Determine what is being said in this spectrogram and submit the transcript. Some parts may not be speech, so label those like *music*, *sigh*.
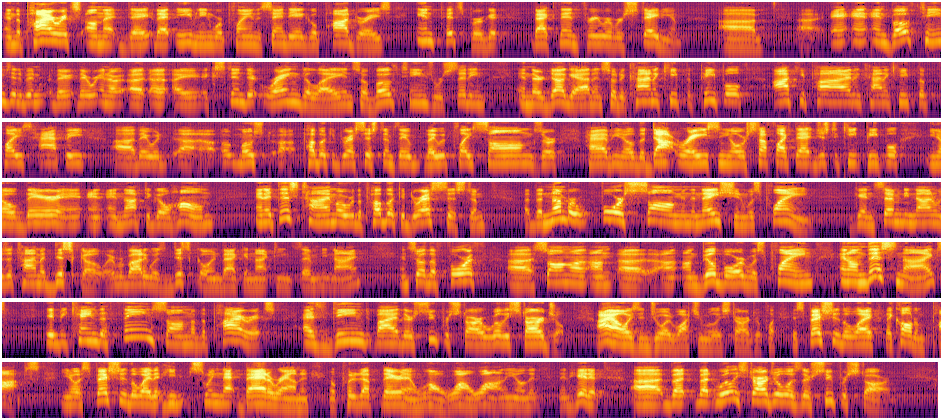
and the Pirates on that day that evening were playing the San Diego Padres in Pittsburgh at back then Three Rivers Stadium. Uh, uh, and, and, both teams had been they, they were in a, a, a, extended rain delay, and so both teams were sitting in their dugout. And so to kind of keep the people occupied and kind of keep the place happy, uh, they would uh, uh, most public address systems they, they would play songs or have you know the dot race and you know or stuff like that just to keep people you know there and, and, and not to go home. And at this time, over the public address system, the number four song in the nation was playing. Again, 79 was a time of disco. Everybody was discoing back in 1979. And so the fourth uh, song on, on, uh, on Billboard was playing. And on this night, it became the theme song of the Pirates as deemed by their superstar, Willie Stargell. I always enjoyed watching Willie Stargell play, especially the way they called him Pops. You know, especially the way that he'd swing that bat around and you know, put it up there and wah, wah, wah, you know, then, then hit it. Uh, but, but Willie Stargell was their superstar.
